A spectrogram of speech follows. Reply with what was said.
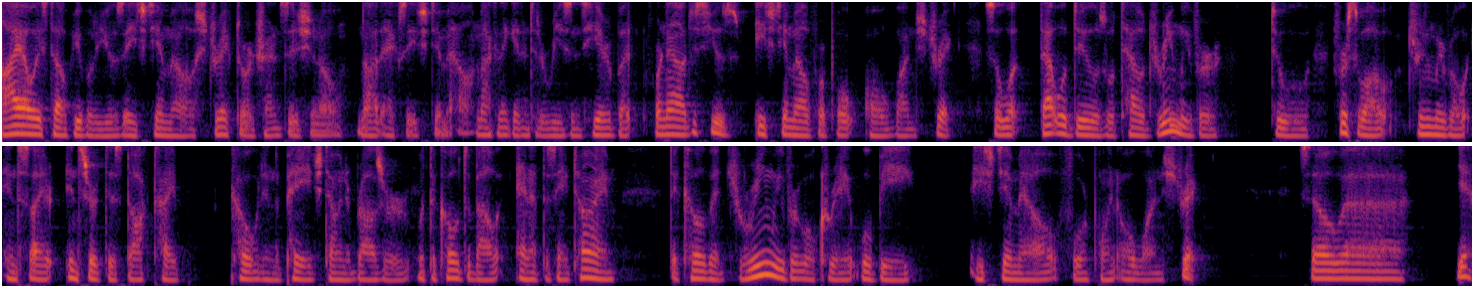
I always tell people to use HTML strict or transitional, not XHTML. I'm not going to get into the reasons here, but for now, just use HTML 4.01 strict. So what that will do is will tell Dreamweaver to, first of all, Dreamweaver will insert, insert this doc type code in the page telling the browser what the code's about, and at the same time, the code that Dreamweaver will create will be HTML 4.01 strict. So, uh, yeah,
